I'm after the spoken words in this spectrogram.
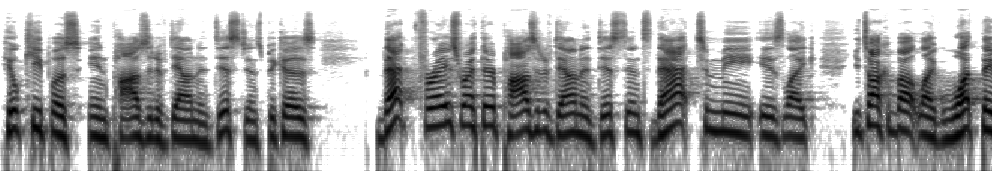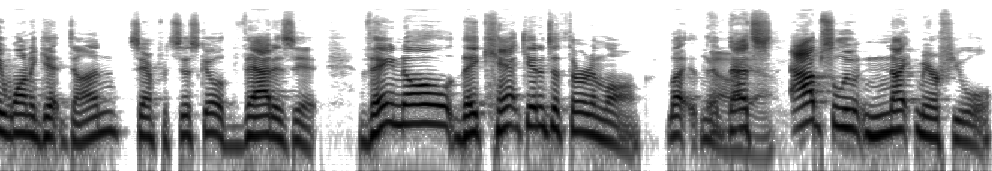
he'll keep us in positive down and distance because that phrase right there, positive down and distance, that to me is like you talk about like what they want to get done, San Francisco, that is it. They know they can't get into third and long. Like no, that's yeah. absolute nightmare fuel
